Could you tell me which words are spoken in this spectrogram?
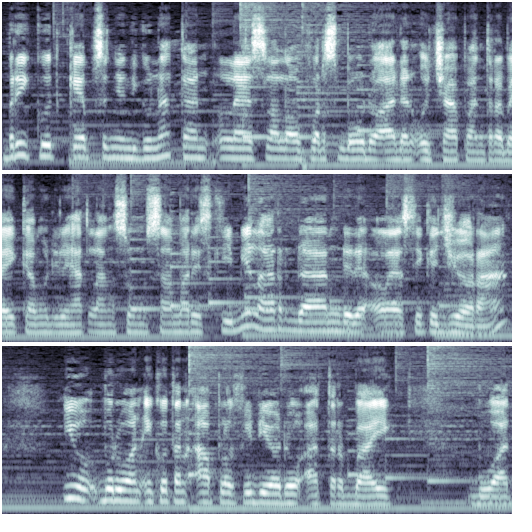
berikut caption yang digunakan, Leslar Lovers bawa doa dan ucapan terbaik kamu dilihat langsung sama Rizky Bilar dan Dedek Lesti Kejora. Yuk buruan ikutan upload video doa terbaik buat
